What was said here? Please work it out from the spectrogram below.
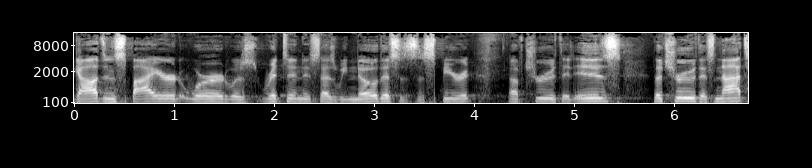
God's inspired Word was written. It says we know this is the Spirit of truth. It is the truth. It's not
